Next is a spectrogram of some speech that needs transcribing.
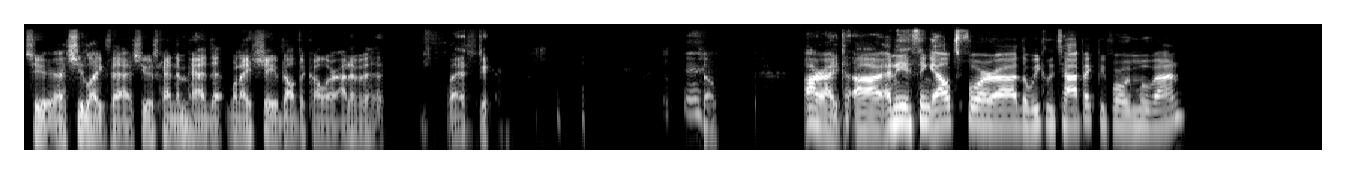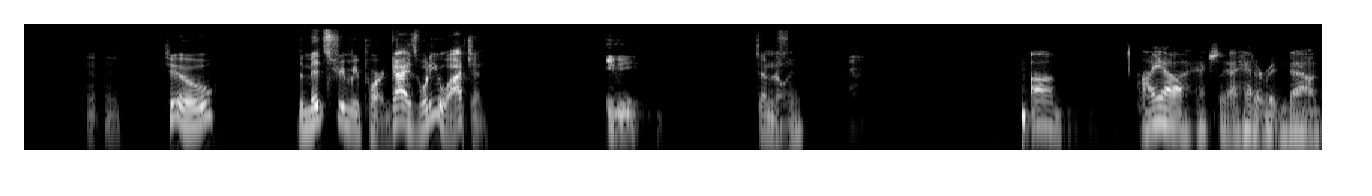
She, uh, she liked that. She was kind of mad that when I shaved all the color out of it last year. Eh. So, all right. Uh, anything else for uh, the weekly topic before we move on Mm-mm. to the midstream report, guys? What are you watching TV. generally? um, I uh actually I had it written down.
